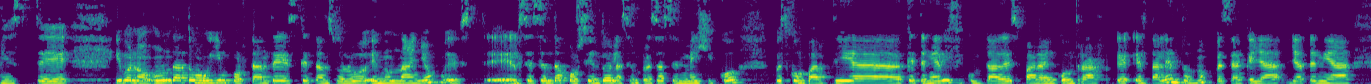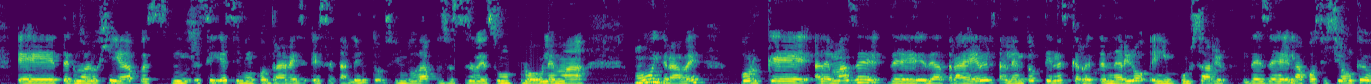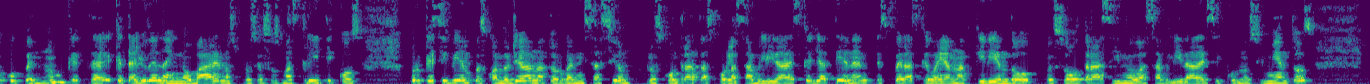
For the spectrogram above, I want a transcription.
Este, y bueno, un dato muy importante es que tan solo en un año, este, el 60% de las empresas en México, pues compartía que tenía dificultades para encontrar eh, el, talento, ¿no? Pese a que ya, ya tenía eh, tecnología, pues sigue sin encontrar ese talento. Sin duda, pues ese es un problema muy grave porque además de, de, atraer el talento, tienes que retenerlo e impulsarlo desde la posición que ocupen, ¿no? que, te, que te ayuden a innovar en los procesos más críticos, porque si bien pues cuando llegan a tu organización los contratas por las habilidades que ya tienen, esperas que vayan adquiriendo pues otras y nuevas habilidades y conocimientos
